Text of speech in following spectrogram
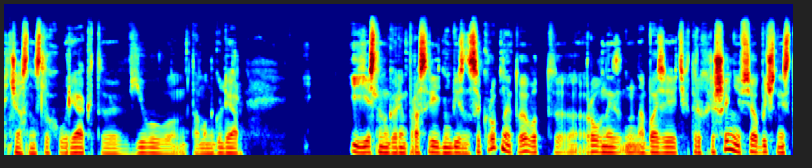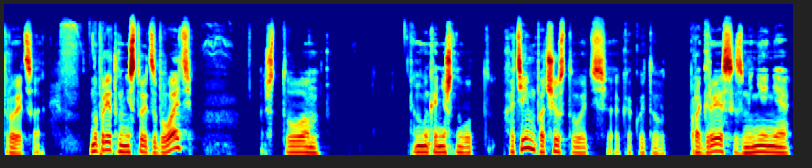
сейчас на слуху React, Vue, там Angular. И если мы говорим про средний бизнес и крупный, то вот э, ровно на базе этих трех решений все обычно и строится. Но при этом не стоит забывать, что мы, конечно, вот хотим почувствовать какой-то вот прогресс, изменения,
